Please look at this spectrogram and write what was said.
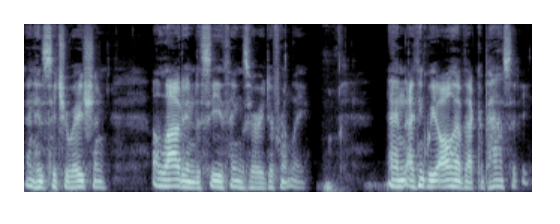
and his situation allowed him to see things very differently. And I think we all have that capacity.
